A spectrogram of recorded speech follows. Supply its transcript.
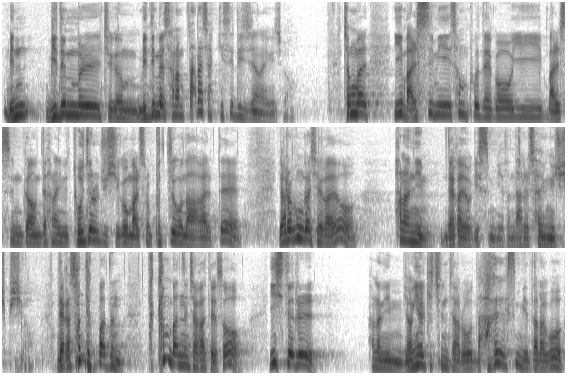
민, 믿음을 지금 믿음의 사람 따라잡기 시리즈잖아요. 그죠? 정말 이 말씀이 선포되고 이 말씀 가운데 하나님이 도전을 주시고 말씀을 붙들고 나아갈 때 여러분과 제가요. 하나님, 내가 여기 있습니다. 나를 사용해 주십시오. 내가 선택받은 택함 받는 자가 돼서 이 시대를 하나님 영향을 끼치는 자로 나아가겠습니다라고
